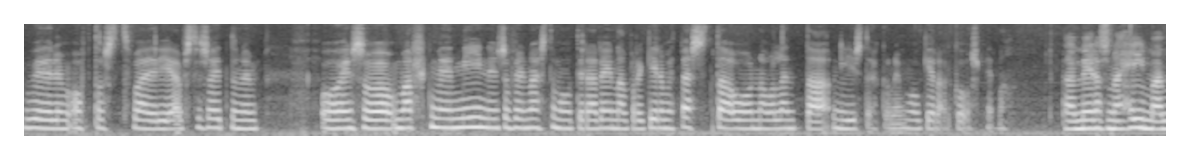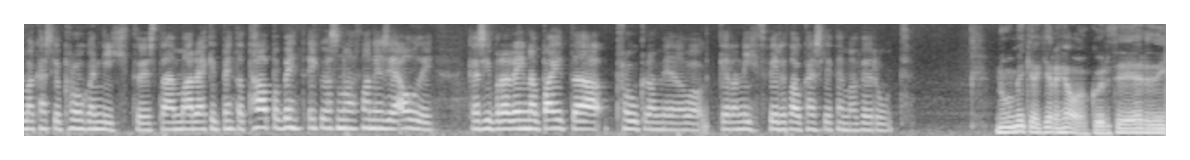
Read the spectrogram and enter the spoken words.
við erum oftast tvær í efstu sætunum og eins og markmið mín eins og fyrir næsta mót er að reyna bara að gera mitt besta og ná að lenda nýju stökkunum og gera góða spilna. Það er meira svona heima ef maður kannski að prófa eitthvað nýtt, þú veist, að maður er ekkert beint að tapa beint eitthvað svona þannig sé á því. Kannski bara að reyna að bæta prógramið og gera nýtt fyrir þá kannski þegar maður fyrir út. Nú er mikið að gera hjá okkur, þið eruð í,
